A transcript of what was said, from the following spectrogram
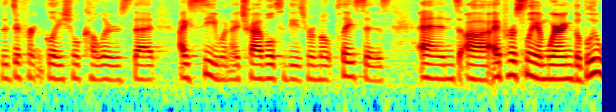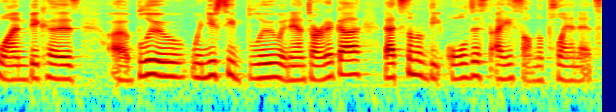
the different glacial colors that I see when I travel to these remote places. And uh, I personally am wearing the blue one because uh, blue, when you see blue in Antarctica, that's some of the oldest ice on the planet.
